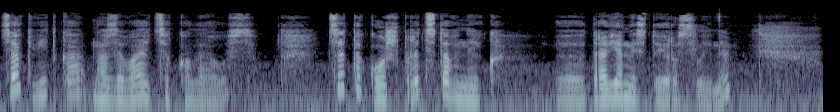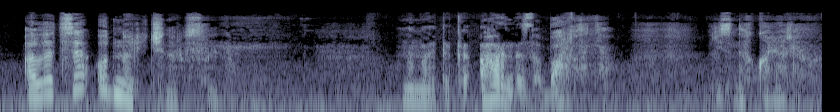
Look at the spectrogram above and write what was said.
Ця квітка називається колеус. Це також представник е, трав'янистої рослини, але це однорічна рослина. Вона має таке гарне забарвлення різних кольорів.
